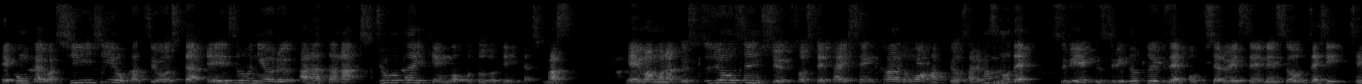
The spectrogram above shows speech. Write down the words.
えー今回は CG を活用した映像による新たな視聴体験をお届けいたします。えーまもなく出場選手、そして対戦カードも発表されますので、3x3.exe オフィシャル SNS をぜひチェ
